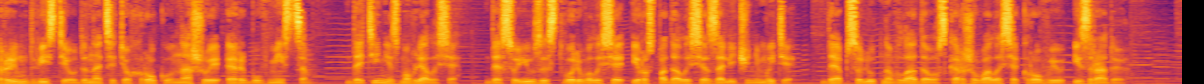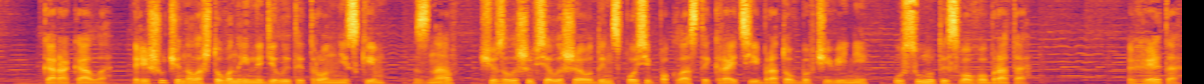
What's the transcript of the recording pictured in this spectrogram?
Рим 211 року нашої ери був місцем, де тіні змовлялися, де союзи створювалися і розпадалися за лічені миті, де абсолютна влада оскаржувалася кров'ю і зрадою. Каракалла, рішуче налаштований не ділити трон ні з ким, знав, що залишився лише один спосіб покласти край цій братовбивчій війні усунути свого брата. Гета,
